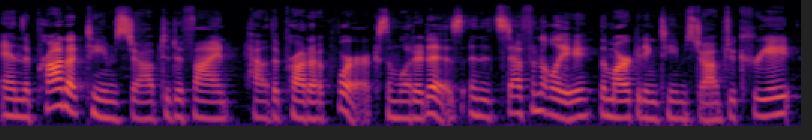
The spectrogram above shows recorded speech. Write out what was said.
and the product team's job to define how the product works and what it is. And it's definitely the marketing team's job to create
